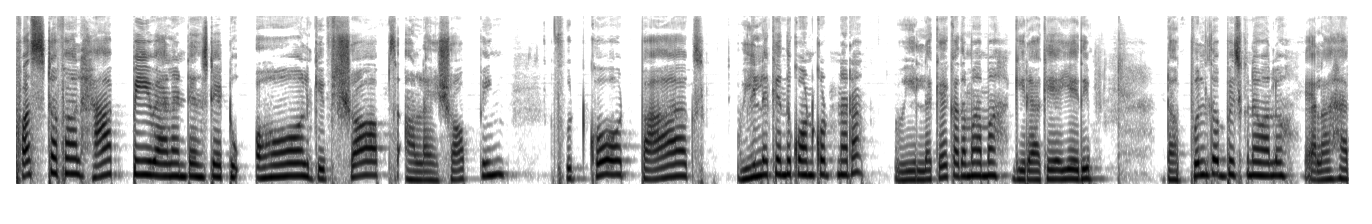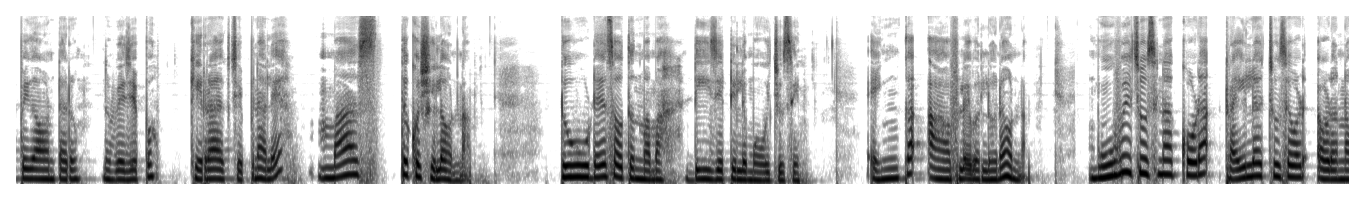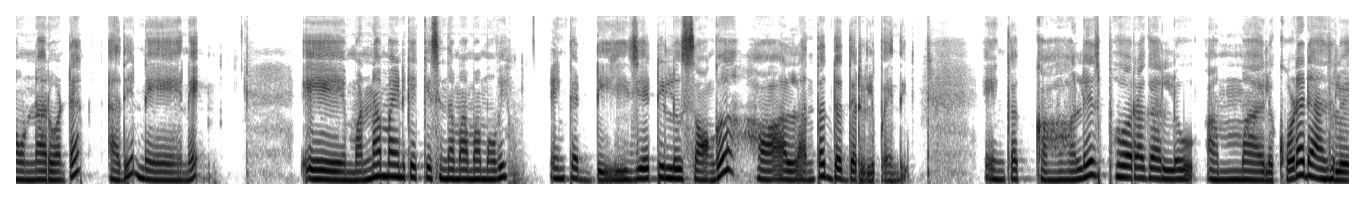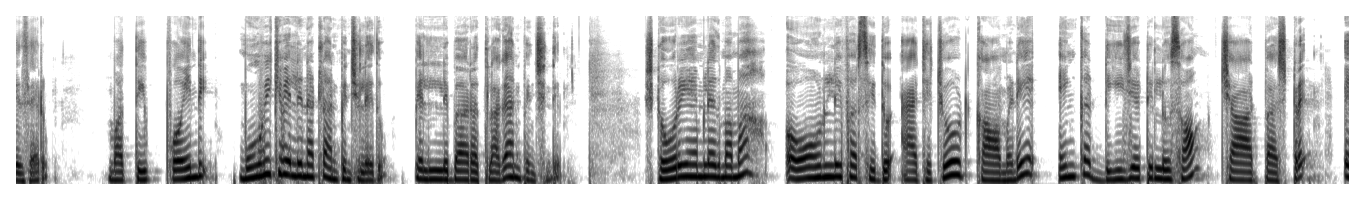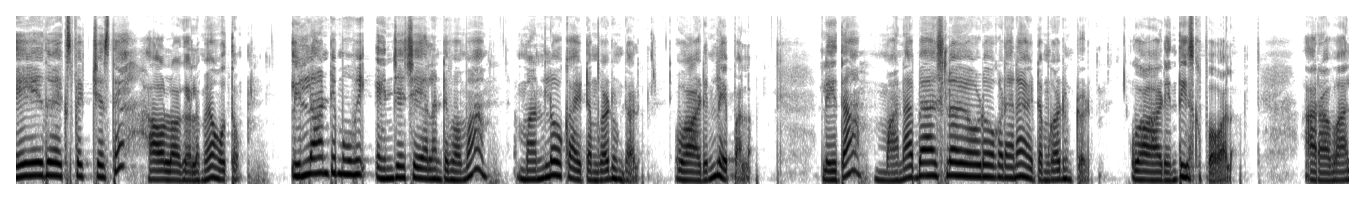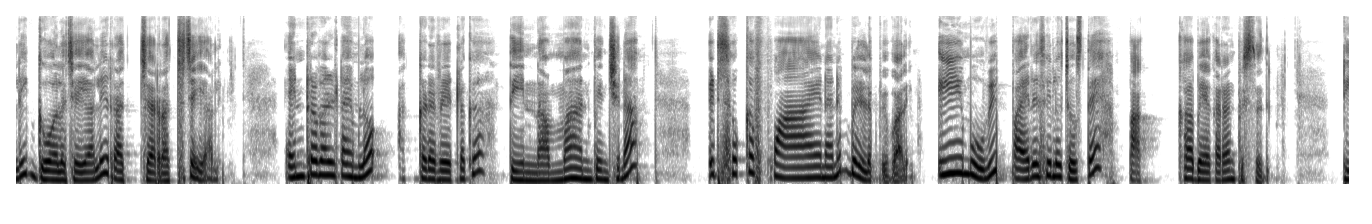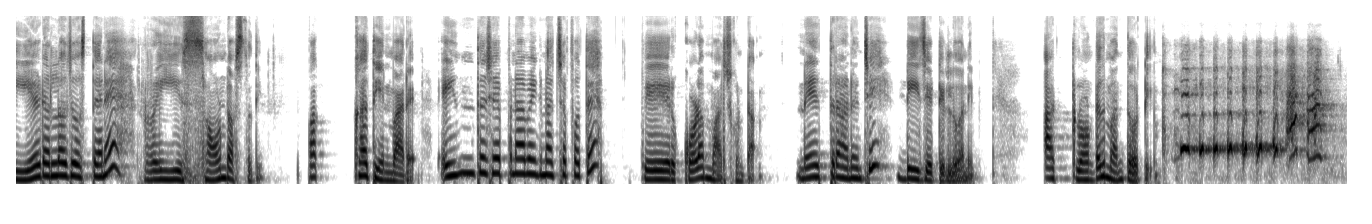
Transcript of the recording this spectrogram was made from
First of all happy Valentine's day to all gift shops online shopping food court parks వీళ్ళకెందుకు అనుకుంటున్నారా? వీళ్ళకే కదా మామ గిరాకీ అయ్యేది. డబ్బులు దొబ్బించుకునే వాళ్ళు ఎలా హ్యాపీగా ఉంటారు? నువ్వే చెప్పు. కిరాక్ చెప్పినాలే మస్తు ఖుషీలో ఉన్నా. టూ డేస్ అవుతుంది మామ డీజెటిల్ మూవీ చూసి. ఇంకా ఆ ఫ్లేవర్లోనే ఉన్నా. మూవీ చూసినా కూడా ట్రైలర్ చూసేవాడు ఎవడన్నా ఉన్నారు అంటే అది నేనే. ఏమన్నా మైండ్కి ఎక్కేసిందా మామ మూవీ? ఇంకా డీజే టిల్లు సాంగ్ హాల్ అంతా దద్దరిల్లిపోయింది. ఇంకా కాలేజ్ పోరగాళ్ళు అమ్మాయిలు కూడా డ్యాన్సులు వేశారు. మతిపోయింది. మూవీకి వెళ్ళినట్లు అనిపించలేదు. పెళ్ళి భారత్ లాగా అనిపించింది. స్టోరీ ఏం లేదు మామ. Only for Siddhu attitude comedy ఇంకా డీజే టిల్లు సాంగ్ చాట్ పాస్ట్రే. ఏదో ఎక్స్పెక్ట్ చేస్తే హావలాగలమే అవుతాం. ఇలాంటి మూవీ ఎంజాయ్ చేయాలంటే మామ మనలో ఒక ఐటమ్ గార్డ్ ఉండాలి. వాడిని లేపాల. లేదా మన బ్యాచ్లో ఎవడో ఒకడైనా ఐటమ్ గార్డ్ ఉంటాడు. వాడిని తీసుకుపోవాలి. అరవాలి గోల చేయాలి రచ్చ రచ్చ చేయాలి. ఇంటర్వెల్ టైంలో అక్కడ రేట్లకు దీన్నమ్మ అనిపించిన ఇట్స్ ఒక ఫైన్ అని బిల్డప్ ఇవ్వాలి. ఈ మూవీ పైరసీలో చూస్తే పక్కా బేకర్ అనిపిస్తుంది. థియేటర్లో చూస్తేనే రీ సౌండ్ వస్తుంది. పక్కా తీన్మారే. ఎంత చెప్పినా మీకు నచ్చకపోతే పేరు కూడా మార్చుకుంటా. నేత్ర నుంచి డీజే టిల్లు అని. అట్లా ఉంటుంది మనతోటి.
